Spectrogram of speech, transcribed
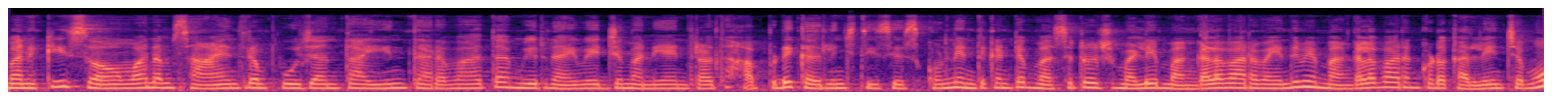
మనకి సోమవారం సాయంత్రం పూజ అంతా అయిన తర్వాత మీరు నైవేద్యం అని అయిన తర్వాత అప్పుడే కదిలించి తీసేసుకోండి. ఎందుకంటే మరుసటి రోజు మళ్ళీ మంగళవారం అయింది. మేము మంగళవారం కూడా కదిలించము.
